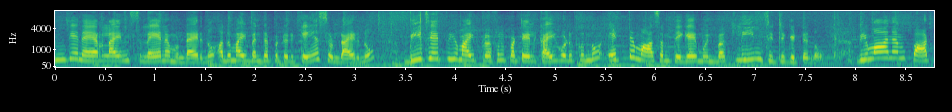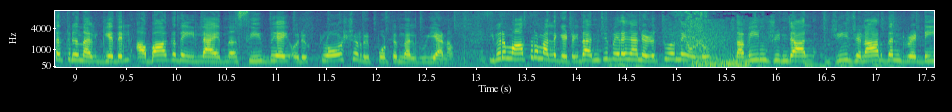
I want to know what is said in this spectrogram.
ഇന്ത്യൻ എയർലൈൻസ് ലയനമുണ്ടായിരുന്നു. അതുമായി ബന്ധപ്പെട്ട ഒരു കേസ് ഉണ്ടായിരുന്നു ബി ജെ പിയുമായി പ്രഫുൽ പട്ടേൽ കൈകൊടുക്കുന്നു. എട്ട് മാസം തികയും മുൻപ് ക്ലീൻ ചിറ്റ് കിട്ടുന്നു. വിമാനം പാട്ടത്തിന് നൽകിയതിൽ അപാകതയില്ല എന്ന് സി ബി ഐ ഒരു ക്ലോഷർ റിപ്പോർട്ട് നൽകുകയാണ്. ഇവർ മാത്രമല്ല കേട്ടോ ഇത് അഞ്ചു പേരെ ഞാൻ എടുത്തു വന്നേ ഉള്ളൂ. നവീൻ ജിൻഡാൽ ജി ജനാർദ്ദൻ റെഡ്ഡി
